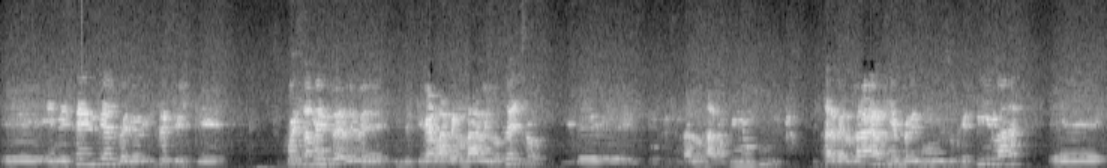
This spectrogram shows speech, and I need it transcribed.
Eh, en esencia, el periodista es el que supuestamente debe investigar la verdad de los hechos y debe este, presentarlos a la opinión pública. Esta verdad siempre es muy subjetiva. Eh,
